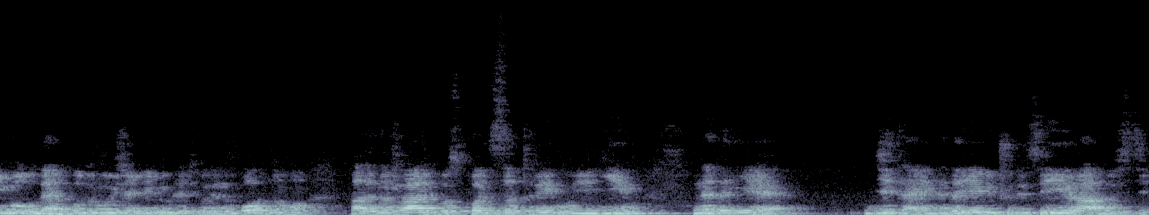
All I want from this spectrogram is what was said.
і молоде подружжя, і люблять один одного, але, на жаль, Господь затримує їм, не дає дітей, не дає відчути цієї радості.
